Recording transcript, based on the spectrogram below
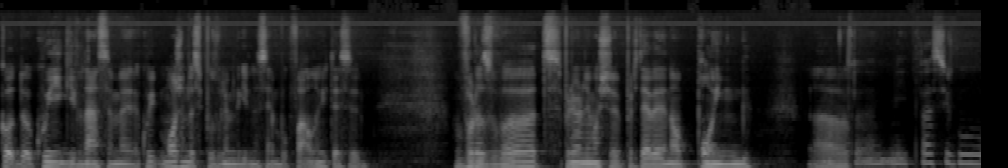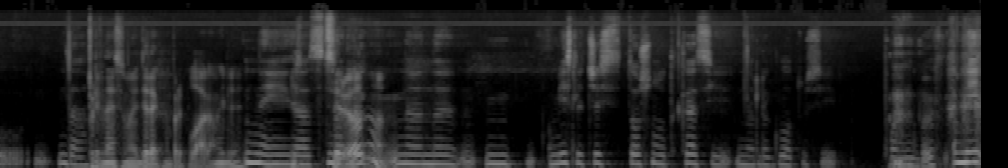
Ко, кои ги внасяме, кои можем да си позволим да ги внесем буквално и те се връзват. Примерно имаше при тебе едно поинг. А, Това, ми, това си го... Да. привнесено е директно, предполагам, или? Не, И- аз сериозно? На, на, на, мисля, че си, точно така си на леглото си поингвах. Ами,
